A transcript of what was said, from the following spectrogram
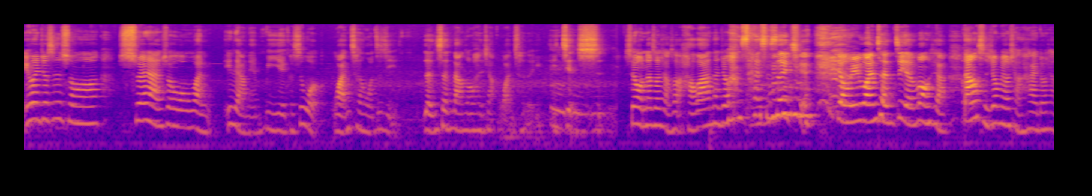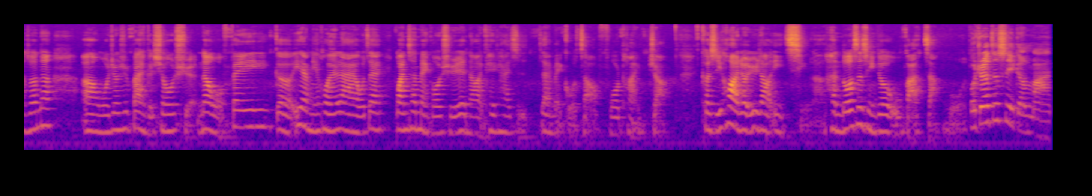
因为就是说，虽然说我晚一两年毕业，可是我完成我自己人生当中很想完成的一一件事，所以我那时候想说，好吧，那就三十岁前 勇于完成自己的梦想。当时就没有想太多，想说那嗯，我就去办一个休学，那我飞个一两年回来，我再完成美国学业，然后也可以开始在美国找 full time job。可惜后来就遇到疫情啊，很多事情就无法掌握。我觉得这是一个蛮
